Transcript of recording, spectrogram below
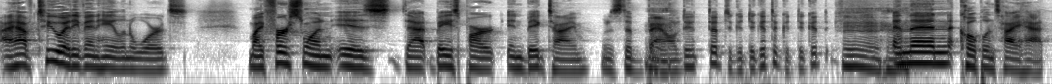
I have two Eddie Van Halen awards. My first one is that bass part in Big Time when it's the bound, mm. mm-hmm. and then Copeland's hi hat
